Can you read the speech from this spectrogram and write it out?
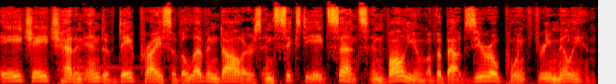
AHH had an end of day price of $11.68 and volume of about 0.3 million.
